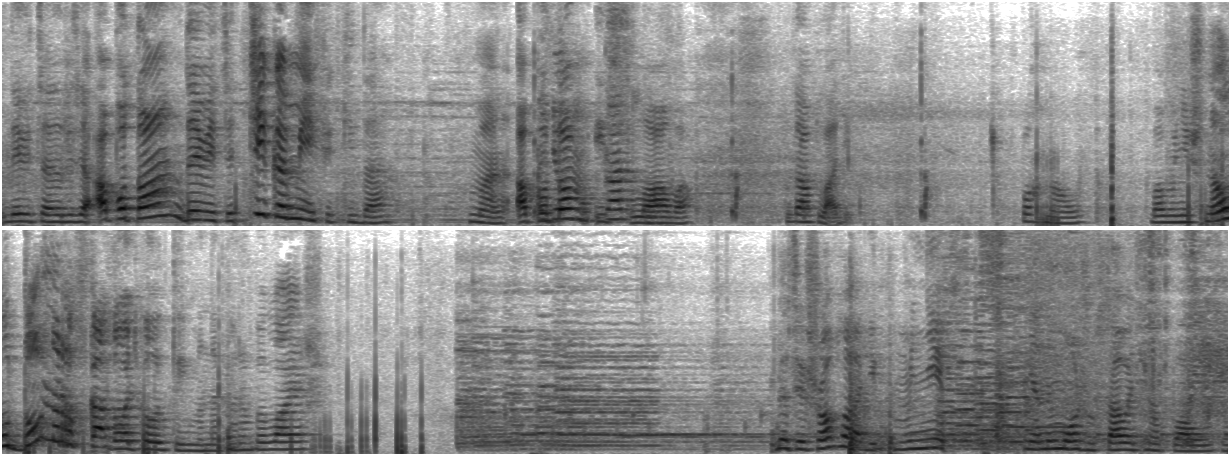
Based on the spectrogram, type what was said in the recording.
Дивіться, друзі. А потім, дивіться, тільки міфік іде в мене. А потім і слава. Да, Владик. Погнали. Бо мені ж неудобно розказувати, коли ти мене перебиваєш. Да ти що, Владик? Мені я не можу ставити на паузу.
